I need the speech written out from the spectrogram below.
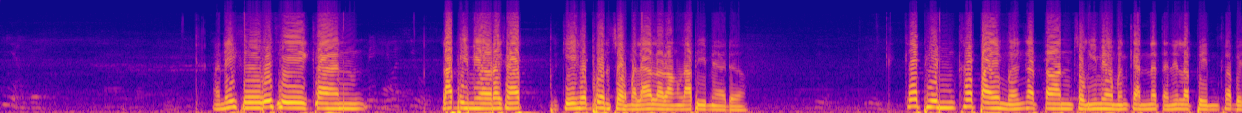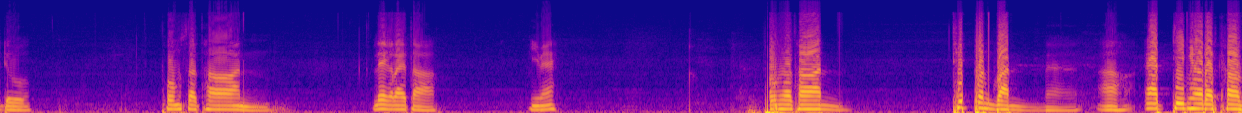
นี่อย่างเดียว อันนี้คือวิธีการรับอีเมลนะครับเมื่อกี้เขาเพื่อนส่งมาแล้วเราลองรับอีเมลเดูก็พิมพ์เข้าไปเหมือนกับตอนส่งอีเมลเหมือนกันนะแต่นี่เราพิมพ์เข้าไปดู พงศธรเลขอะไรต่อ มีไหมพงศธรทิปเปิลวันนะอ้า at gmail.com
